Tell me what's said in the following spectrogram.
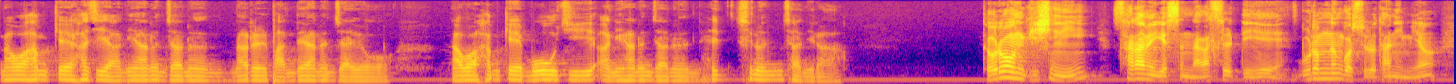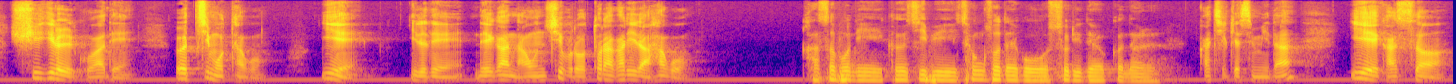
나와 함께 하지 아니하는 자는 나를 반대하는 자요. 나와 함께 모으지 아니하는 자는 해치는 자니라. 더러운 귀신이 사람에게서 나갔을 때에 물 없는 곳으로 다니며 쉬기를 구하되 얻지 못하고 이에 이르되 내가 나온 집으로 돌아가리라 하고 가서 보니 그 집이 청소되고 수리되었거늘. 같이 읽겠습니다. 이에 가서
